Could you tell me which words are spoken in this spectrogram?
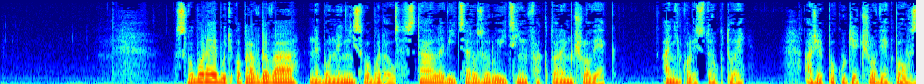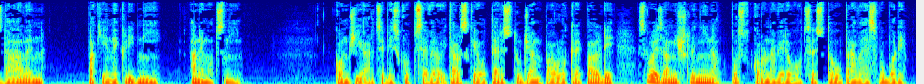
Svoboda je buď opravdová, nebo není svobodou. Stále více rozhodujícím faktorem člověk, a nikoli struktury. A že pokud je člověk Bohu vzdálen, pak je neklidný a nemocný končí arcibiskup severoitalského Terstu Giampaolo Crepaldi svoje zamyšlení nad postkoronavirovou cestou pravé svobody.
